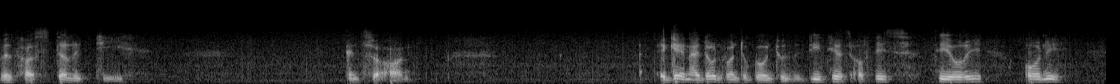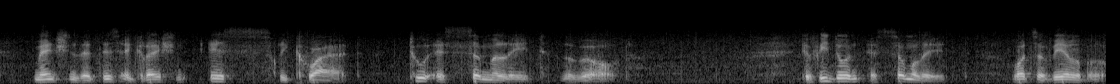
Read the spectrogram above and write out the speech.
with hostility and so on. Again, I don't want to go into the details of this theory, only mentioned that this aggression is required to assimilate the world. If we don't assimilate what's available,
